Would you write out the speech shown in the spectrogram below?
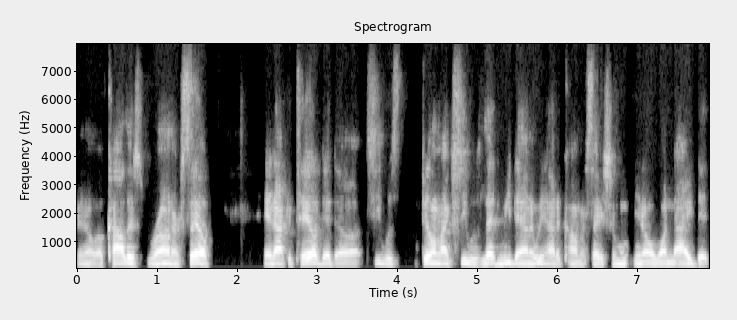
you know a college run herself, and I could tell that uh, she was feeling like she was letting me down. And we had a conversation, you know, one night that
